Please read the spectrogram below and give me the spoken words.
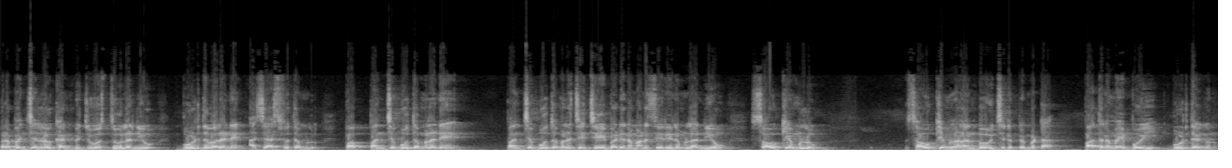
ప్రపంచంలో కనిపించే వస్తువులనియు బూడిద వలనే అశాశ్వతములు. ప పంచభూతములనే పంచభూతములచే చేయబడిన మన శరీరములన్నీ సౌఖ్యములు సౌఖ్యములను అనుభవించిన పిమ్మట పతనమైపోయి బూడిదెగను.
